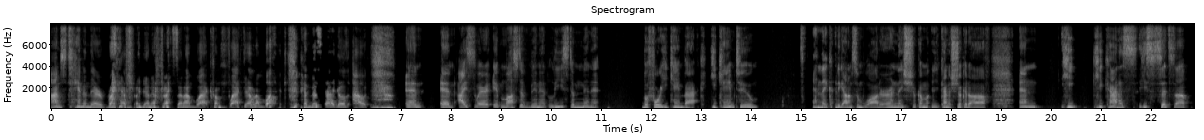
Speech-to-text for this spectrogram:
I'm standing there right after again after I said I'm black I'm black damn it I'm black. And this guy goes out and and I swear it must have been at least a minute before he came back. He came to and they they got him some water and they shook him he kind of shook it off. And he he kind of he sits up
